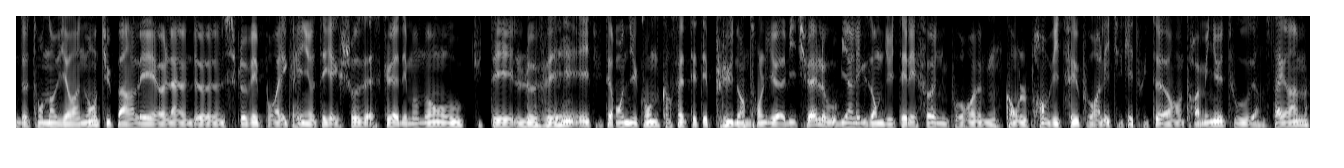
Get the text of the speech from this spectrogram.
de ton environnement Tu parlais euh, de se lever pour aller grignoter quelque chose. Est-ce qu'il y a des moments où tu t'es levé et tu t'es rendu compte qu'en fait, tu n'étais plus dans ton lieu habituel? Ou bien l'exemple du téléphone pour euh, quand on le prend vite fait pour aller checker Twitter en 3 minutes ou Instagram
